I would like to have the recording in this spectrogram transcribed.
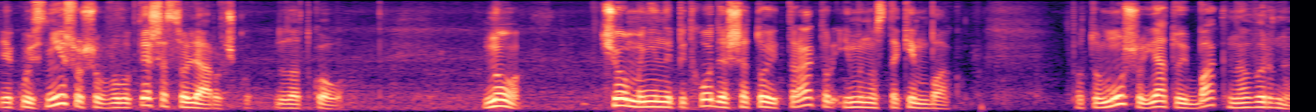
якусь нішу, щоб волокти ще солярочку додатково. Ну, чому мені не підходить ще той трактор іменно з таким баком? Тому що я той бак наверну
